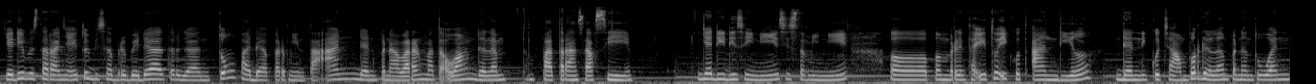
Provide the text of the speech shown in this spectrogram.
Jadi besarannya itu bisa berbeda tergantung pada permintaan dan penawaran mata uang dalam tempat transaksi. Jadi di sini sistem ini uh, pemerintah itu ikut andil dan ikut campur dalam penentuan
